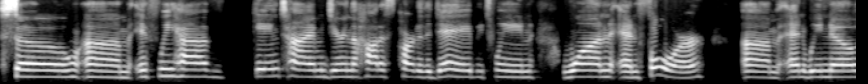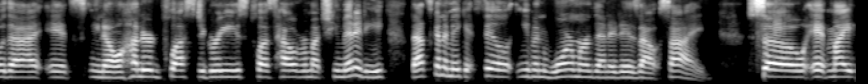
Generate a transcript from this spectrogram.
So um, if we have game time during the hottest part of the day between one and four, um, and we know that it's you know 100 plus degrees plus however much humidity that's going to make it feel even warmer than it is outside so it might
